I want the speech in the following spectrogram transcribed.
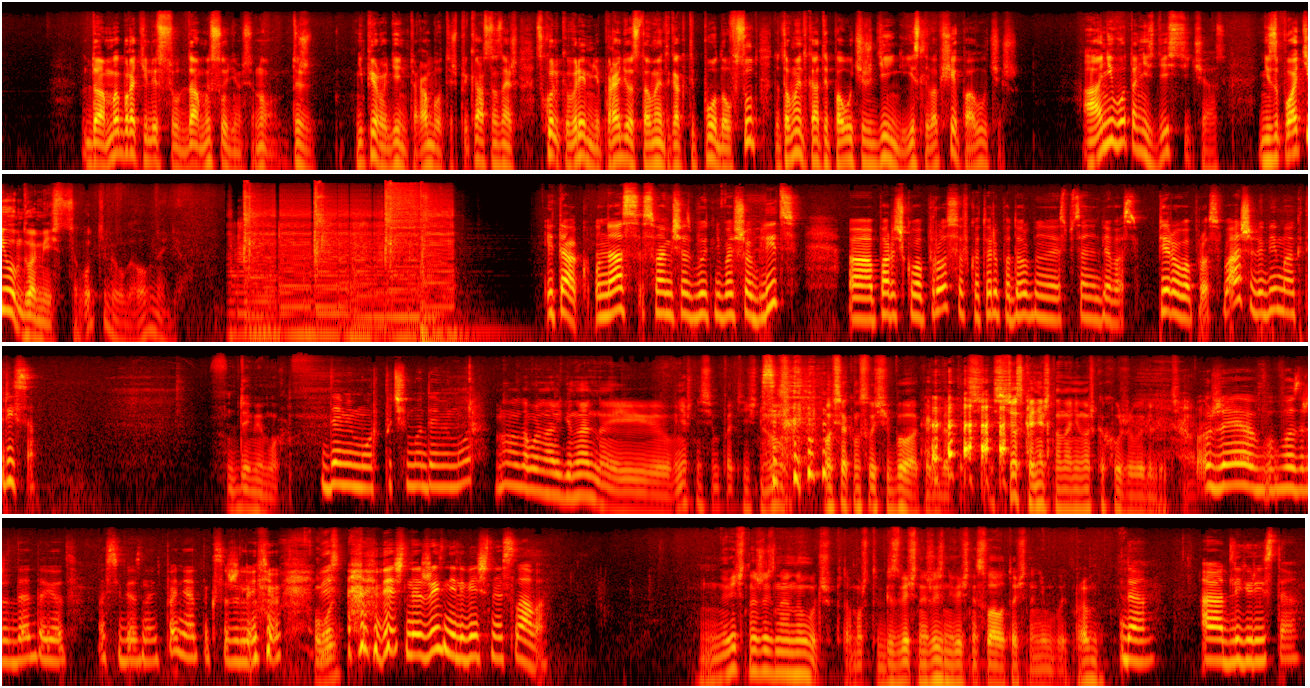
Да, мы обратились в суд, да, мы судимся. Ну, ты же не первый день ты работаешь, прекрасно знаешь, сколько времени пройдет с того момента, как ты подал в суд, до того момента, когда ты получишь деньги, если вообще получишь. А они вот они здесь сейчас. Не заплатил им два месяца, вот тебе уголовное дело. Итак, у нас с вами сейчас будет небольшой блиц. А, парочку вопросов, которые подобраны специально для вас. Первый вопрос. Ваша любимая актриса? Деми Мур. Деми Мур. Почему Деми Мур? Ну, она довольно оригинальная и внешне симпатичная. Ну, во всяком случае, была когда-то. Сейчас, конечно, она немножко хуже выглядит. Уже возраст, да, дает о себе знать. Понятно, к сожалению. Веч... Вечная жизнь или вечная слава? Вечная жизнь, наверное, лучше, потому что без вечной жизни вечной славы точно не будет, правда? Да. А для юриста?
